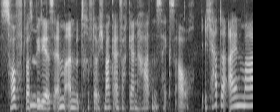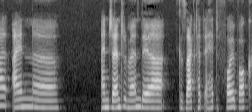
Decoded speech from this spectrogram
soft, was BDSM anbetrifft, aber ich mag einfach gern harten Sex auch. Ich hatte einmal eine, einen Gentleman, der gesagt hat, er hätte voll Bock.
